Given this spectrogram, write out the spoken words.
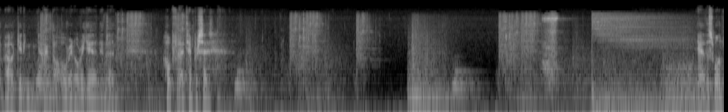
about getting Heimdall over and over again and then hope for that 10%. Yeah, this one,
